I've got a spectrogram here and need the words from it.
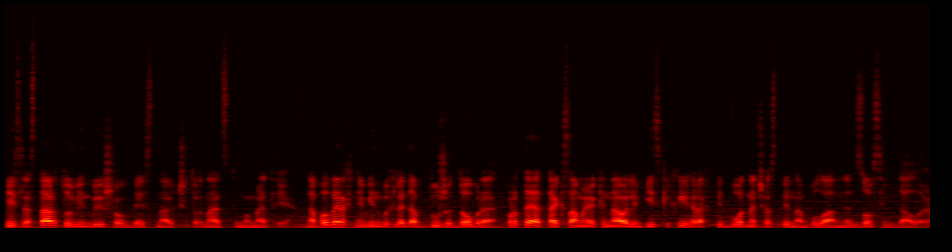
Після старту він вийшов десь на 14-му метрі. На поверхні він виглядав дуже добре, проте так само як і на Олімпійських іграх, підводна частина була не зовсім вдалою.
